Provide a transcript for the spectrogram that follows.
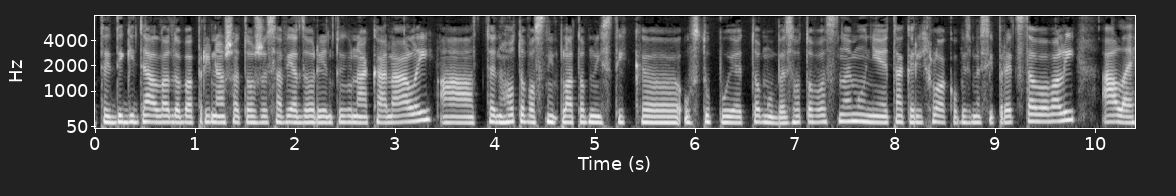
tej digitálna doba prináša to, že sa viac orientujú na kanály a ten hotovostný platobný styk e, ustupuje tomu bezhotovostnému, nie je tak rýchlo, ako by sme si predstavovali, ale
